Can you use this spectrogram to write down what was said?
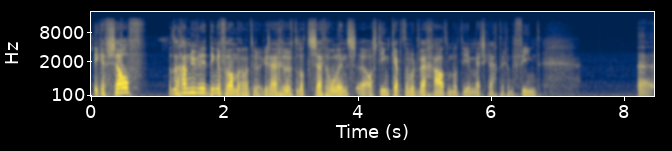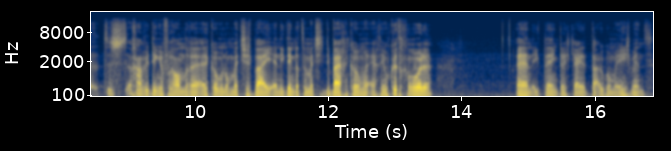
Ik heb zelf... Want er gaan nu weer dingen veranderen natuurlijk. Er zijn geruchten dat Seth Rollins eh, als teamcaptain wordt weggehaald omdat hij een match krijgt tegen de Fiend. Eh, dus er gaan weer dingen veranderen. Er komen nog matches bij. En ik denk dat de matches die erbij gaan komen echt heel kut gaan worden. En ik denk dat jij het daar ook wel mee eens bent.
